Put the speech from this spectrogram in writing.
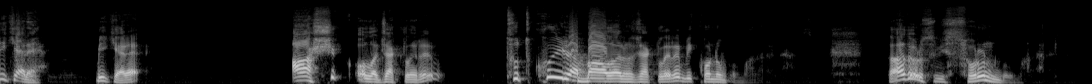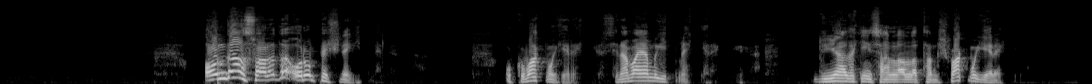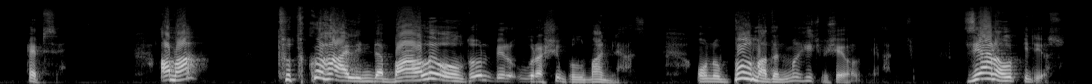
Bir kere, bir kere aşık olacakları, tutkuyla bağlanacakları bir konu bulmaları lazım. Daha doğrusu bir sorun bulmaları lazım. Ondan sonra da onun peşine gitmeleri lazım. Okumak mı gerekiyor? Sinemaya mı gitmek gerekiyor? Dünyadaki insanlarla tanışmak mı gerekiyor? Hepsi. Ama tutku halinde bağlı olduğun bir uğraşı bulman lazım. Onu bulmadın mı hiçbir şey olmuyor abicim. Ziyan olup gidiyorsun.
